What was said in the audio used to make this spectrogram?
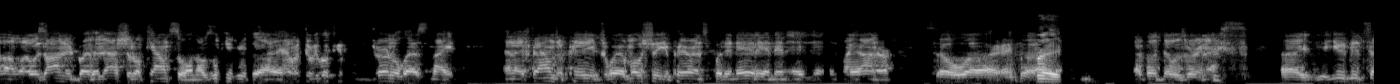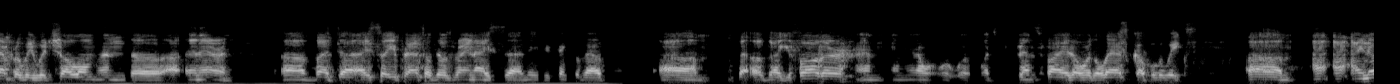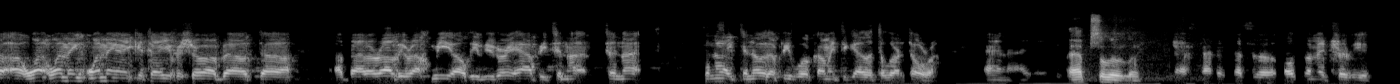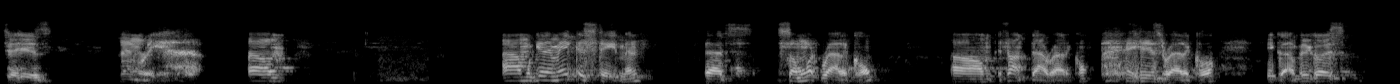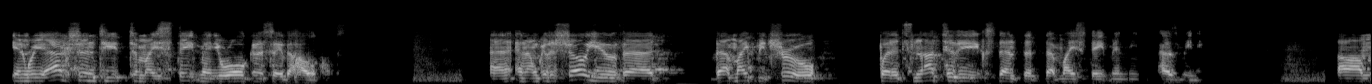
Um, I was honored by the National Council, and I was looking through the, I happened to be looking through the journal last night, and I found a page where most of your parents put an ad in in, in, in my honor. So uh, I thought, right. I thought that was very nice. Uh, you did separately with Shalom and uh, and Aaron, uh, but uh, I saw you pray. I thought that was very nice. Uh, made me think about um, about your father and, and you know what's transpired over the last couple of weeks. Um, I, I, know uh, one, one thing. One thing I can tell you for sure about uh, about Aravi Rachmiel, he'd be very happy to not to not tonight to know that people are coming together to learn Torah. And I, absolutely, yes, I think that's the ultimate tribute to his memory. Um, I'm going to make a statement that's somewhat radical. Um, it's not that radical, it is radical because in reaction to, to my statement, you're all going to say the Holocaust. And, and I'm going to show you that that might be true, but it's not to the extent that, that my statement has meaning. Um,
